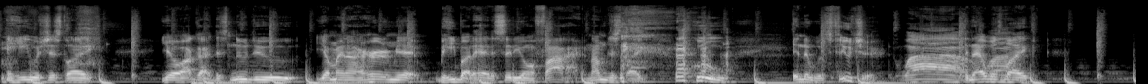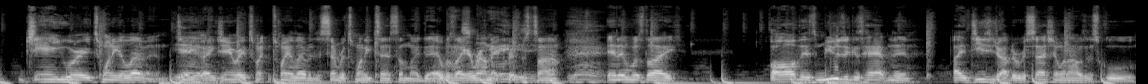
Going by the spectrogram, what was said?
and he was just like, "Yo, I got this new dude. Y'all might not have heard him yet, but he about to have the city on fire." And I'm just like, "Who?" And it was Future, Wow. and that was like January 2011, Jan- like January 20, 2011, December 2010, something like that. It was like That's around that Christmas time, man. and it was like all this music is happening. Like Jeezy dropped a recession when I was in school.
